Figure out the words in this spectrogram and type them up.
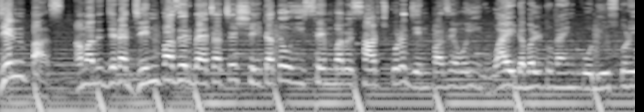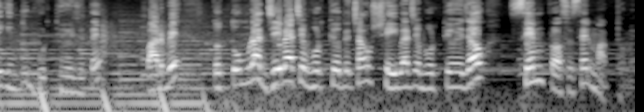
জেন পাস আমাদের যেটা জেন পাসের ব্যাচ আছে, সেইটাতেও ওই সেম ভাবে সার্চ করে জেন পাসে ওই Y double two nine code use করেই কিন্তু ভর্তি হয়ে যেতে পারবে। তো তোমরা যে ব্যাচে ভর্তি হতে চাও, সেই ব্যাচে ভর্তি হয়ে যাও সেম প্রসেসের মাধ্যমে।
